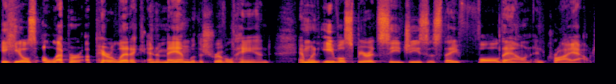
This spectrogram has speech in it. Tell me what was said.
He heals a leper, a paralytic, and a man with a shriveled hand. And when evil spirits see Jesus, they fall down and cry out.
